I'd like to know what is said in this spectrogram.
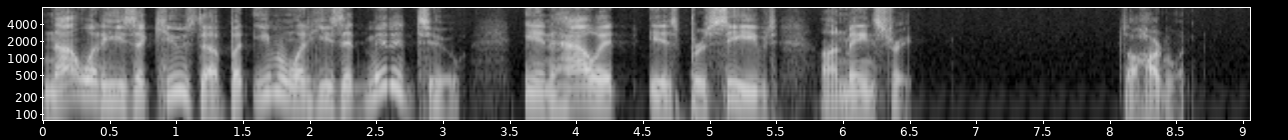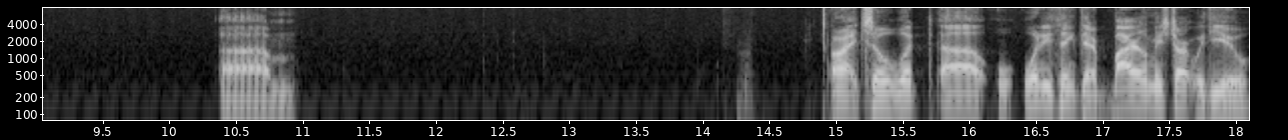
not what he's accused of, but even what he's admitted to in how it is perceived on Main Street? It's a hard one. Um, All right. So what uh, what do you think there, Beyer? Let me start with you.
